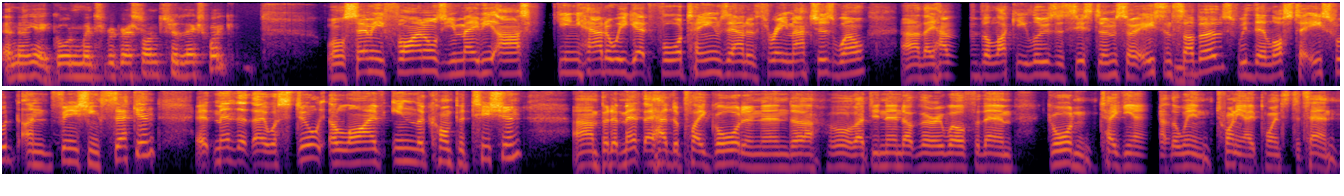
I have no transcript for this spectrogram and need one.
And then, yeah, Gordon went to progress on to the next week. Well, semi finals, you may be asking, how do we get four teams out of three matches? Well, uh, they have the lucky losers system. So Eastern mm. Suburbs, with their loss to Eastwood and finishing second, it meant that they were still alive in the competition. Um, but it meant they had to play Gordon, and uh, oh, that didn't end up very well for them. Gordon taking out the win, 28 points to 10.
